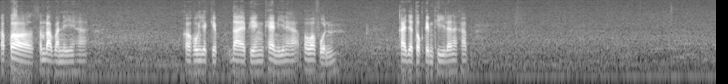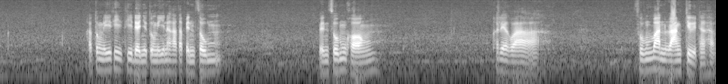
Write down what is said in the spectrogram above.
ครับก็สำหรับวันนี้ฮะก็คงจะเก็บได้เพียงแค่นี้นะครับ เพราะว่าฝนใกล้จะตกเต็มทีแล้วนะครับ ครับตรงนี้ที่ที่เดินอยู่ตรงนี้นะครับ ถ้าเป็นซุ้ม เป็นซุ้มของเขาเรียกว่า ซุ้มว่านรางจืดนะครับ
